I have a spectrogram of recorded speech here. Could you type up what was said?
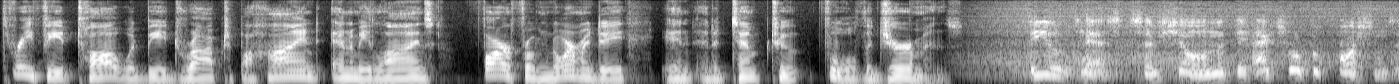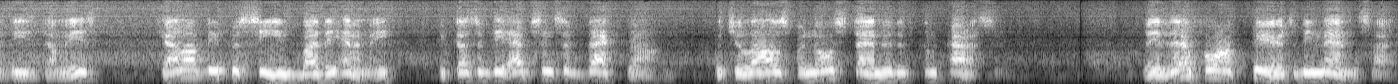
three feet tall, would be dropped behind enemy lines far from Normandy in an attempt to fool the Germans. Field tests have shown that the actual proportions of these dummies cannot be perceived by the enemy because of the absence of background, which allows for no standard of comparison. They therefore appear to be man-sized.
